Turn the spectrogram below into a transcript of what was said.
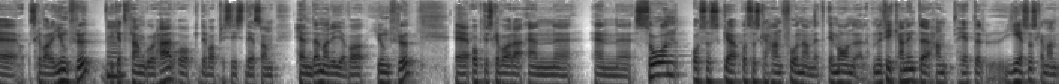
eh, ska vara jungfru, vilket mm. framgår här. Och det var precis det som hände, Maria var jungfru. Eh, och det ska vara en en son och så, ska, och så ska han få namnet Emanuel. Nu fick han inte, han heter Jesus kan man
